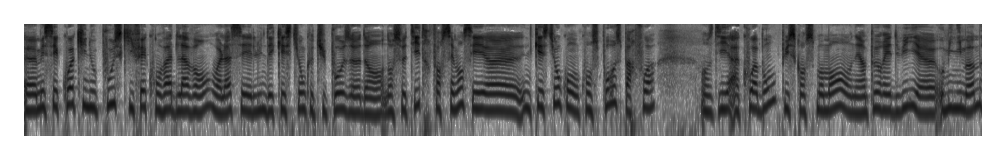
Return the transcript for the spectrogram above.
Euh, mais c'est quoi qui nous pousse, qui fait qu'on va de l'avant? Voilà, c'est l'une des questions que tu poses dans ce titre. Forcément, c'est une question qu'on se pose parfois. On se dit à quoi bon, puisqu'en ce moment, on est un peu réduit au minimum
